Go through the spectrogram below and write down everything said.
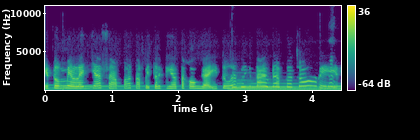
itu milennya siapa tapi ternyata kok nggak itu kita udah bocorin.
